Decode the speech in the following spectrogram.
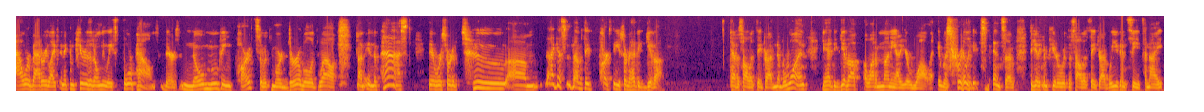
hour battery life in a computer that only weighs four pounds. There's no moving parts, so it's more durable as well. Um, in the past, there were sort of two, um, I guess that was the parts that you sort of had to give up to have a solid state drive. Number one, you had to give up a lot of money out of your wallet. It was really expensive to get a computer with a solid state drive. Well, you can see tonight,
